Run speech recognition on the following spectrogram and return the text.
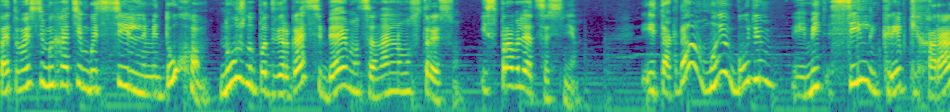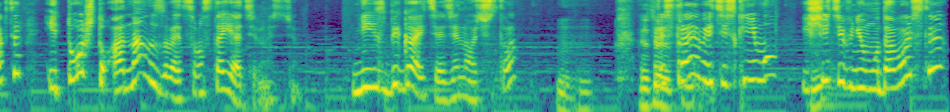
Поэтому, если мы хотим быть сильными духом, нужно подвергать себя эмоциональному стрессу и справляться с ним. И тогда мы будем иметь сильный, крепкий характер и то, что она называет самостоятельностью. Не избегайте одиночества. Угу. Это... Пристраивайтесь к нему, ищите в нем удовольствие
